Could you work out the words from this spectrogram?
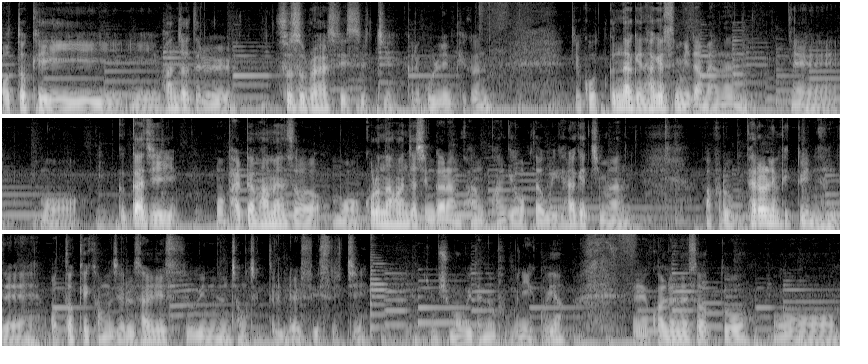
어떻게 이, 이 환자들을 수습을 할 수 있을지 그리고 올림픽은 이제 곧 끝나긴 하겠습니다만은 예, 뭐 끝까지 뭐 발뺌하면서 뭐 코로나 환자 증가랑 관, 관계가 없다고 얘기를 하겠지만 앞으로 패럴림픽도 있는데 어떻게 경제를 살릴 수 있는 정책들을 낼 수 있을지 좀 주목이 되는 부분이 있고요. 예, 관련해서 또 어,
